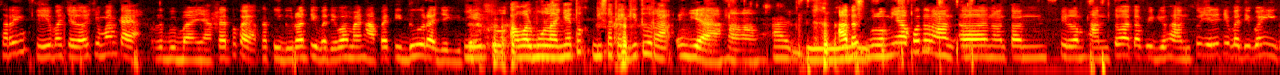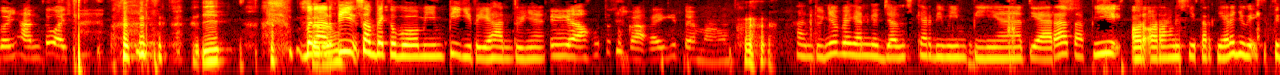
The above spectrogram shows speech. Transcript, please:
sering sih baca doa cuman kayak lebih banyaknya tuh kayak ketiduran tiba-tiba main HP tidur aja gitu. Ya itu awal mulanya tuh bisa kayak gitu, Ra. Iya, heeh. Aduh. Ada sebelumnya aku tuh non- eh, nonton film hantu atau video hantu jadi tiba-tiba ngigoin hantu aja. Ih, Berarti sampai ke bawah mimpi gitu ya hantunya. Iya, aku tuh suka kayak gitu emang. Hantunya pengen nge scare di mimpinya Tiara tapi orang-orang di sekitar Tiara juga ikut ke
